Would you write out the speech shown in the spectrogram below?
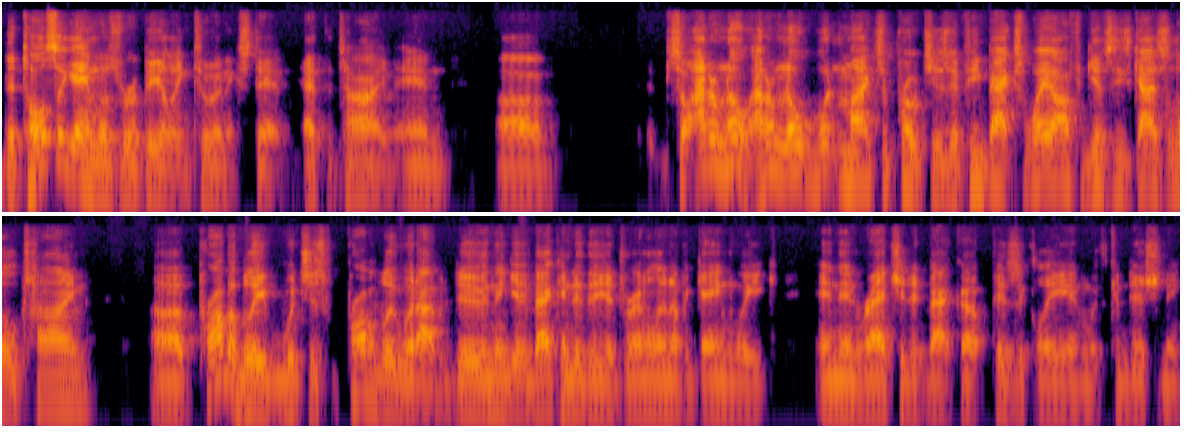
the Tulsa game was revealing to an extent at the time, and uh, so I don't know. I don't know what Mike's approach is. If he backs way off, gives these guys a little time, uh, probably, which is probably what I would do, and then get back into the adrenaline of a game week, and then ratchet it back up physically and with conditioning.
